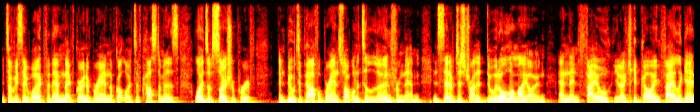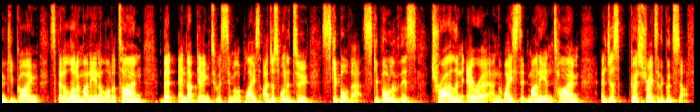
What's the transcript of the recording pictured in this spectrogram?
it's obviously worked for them. They've grown a brand, they've got loads of customers loads of social proof, and built a powerful brand. So I wanted to learn from them instead of just trying to do it all on my own and then fail, you know, keep going, fail again, keep going, spend a lot of money and a lot of time, but end up getting to a similar place. I just wanted to skip all that, skip all of this trial and error and the wasted money and time and just go straight to the good stuff.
